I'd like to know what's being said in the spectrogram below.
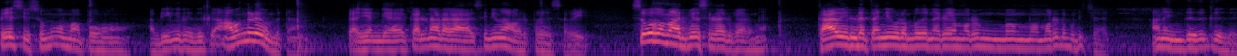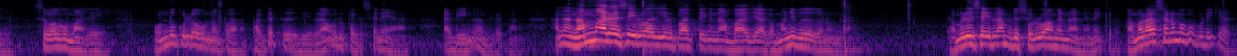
பேசி சுமூகமாக போவோம் அப்படிங்கிறதுக்கு அவங்களே வந்துட்டாங்க. எங்கள் கர்நாடகா சினிமா வர்த்தக சபை. சிவகுமார் பேசுகிறாரு பாருங்க. காவிரியில் தண்ணி விடும்போது நிறைய முரண் முரடு பிடிச்சார். ஆனால் இந்த இதுக்கு சிவகுமார் ஒன்றுக்குள்ளே ஒன்றுப்பா பக்கத்து இதெல்லாம் ஒரு பிரச்சனையா அப்படின்னு வந்திருக்காங்க. ஆனால் நம்ம அரசியல்வாதிகள் பார்த்தீங்கன்னா பாஜக மணிபகனுங்க கேட்கணுங்கிறாங்க தமிழிசையெல்லாம் இப்படி சொல்லுவாங்கன்னு நான் நினைக்கிறேன் கமலாசன் நமக்கு பிடிக்காது.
